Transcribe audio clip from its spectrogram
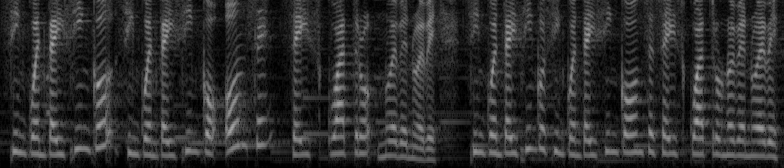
55 55 11 6499. 55 55 11 6499.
